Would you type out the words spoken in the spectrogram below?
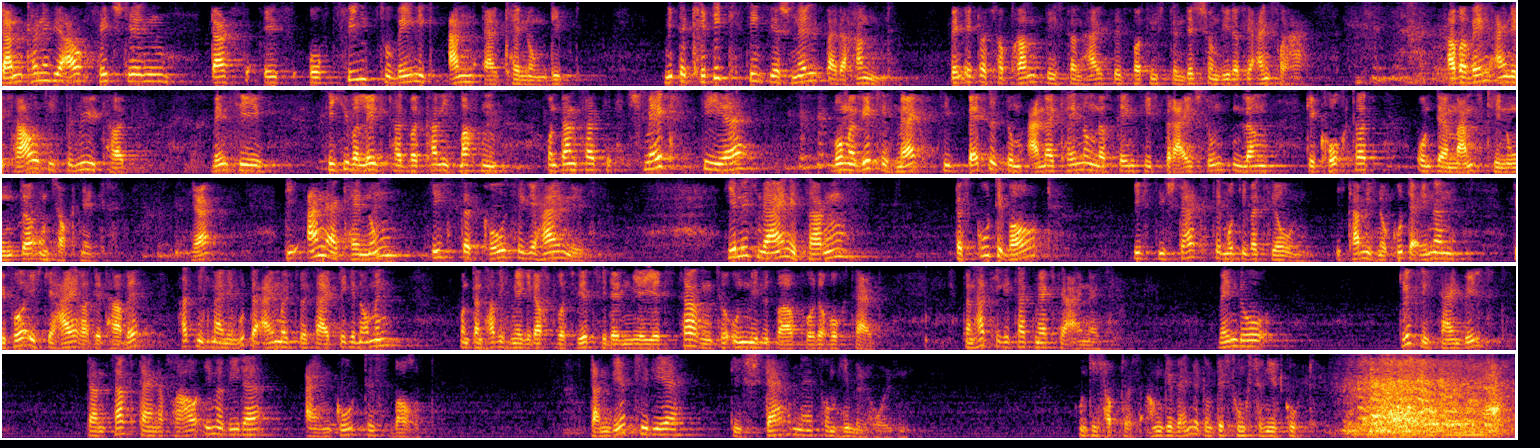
Dann können wir auch feststellen, dass es oft viel zu wenig Anerkennung gibt mit der Kritik sind wir schnell bei der Hand. Wenn etwas verbrannt ist, dann heißt es, was ist denn das schon wieder für ein Fraß? Aber wenn eine Frau sich bemüht hat, wenn sie sich überlegt hat, was kann ich machen, und dann sagt sie, schmeckt dir, wo man wirklich merkt, sie bettelt um Anerkennung, nachdem sie drei Stunden lang gekocht hat, und der mampft hinunter und sagt nichts. Ja? Die Anerkennung ist das große Geheimnis. Hier müssen wir eines sagen, das gute Wort ist die stärkste Motivation. Ich kann mich noch gut erinnern, bevor ich geheiratet habe, hat mich meine Mutter einmal zur Seite genommen und dann habe ich mir gedacht, was wird sie denn mir jetzt sagen, so unmittelbar vor der Hochzeit. Dann hat sie gesagt, merk dir eines, wenn du glücklich sein willst, dann sag deiner Frau immer wieder ein gutes Wort. Dann wird sie dir die Sterne vom Himmel holen. Und ich habe das angewendet und das funktioniert gut. Ja?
